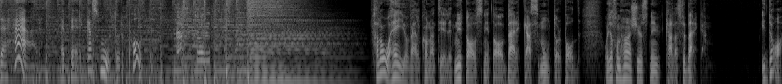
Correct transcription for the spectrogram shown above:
Det här är Berkas Motorpodd. Hallå, hej och välkomna till ett nytt avsnitt av Berkas Motorpodd. Och jag som hörs just nu kallas för Berka. Idag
